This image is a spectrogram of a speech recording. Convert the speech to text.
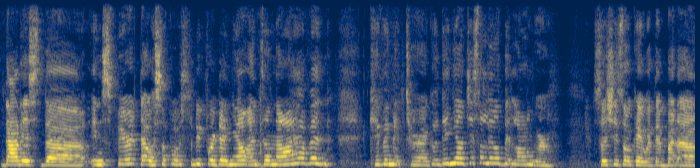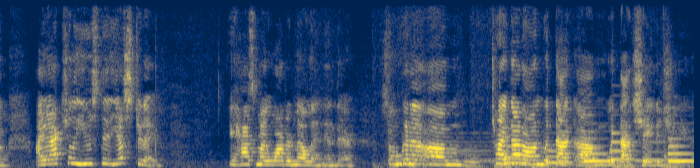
That is the In Spirit that was supposed to be for Danielle until now. I haven't given it to her. I go, Danielle, just a little bit longer. So she's okay with it, but um, I actually used it yesterday. It has my watermelon in there. So I'm gonna um, try that on with that, um, with that shade and show you guys.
